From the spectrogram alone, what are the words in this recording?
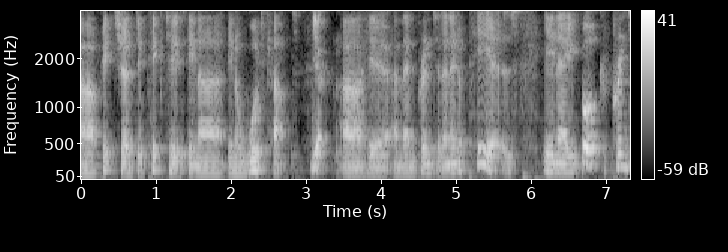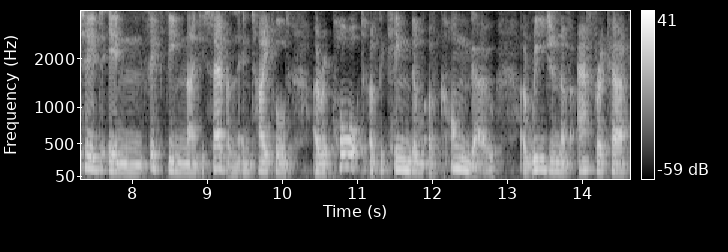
uh, picture depicted in a in a woodcut Yep. uh, here and then printed, and it appears in a book printed in 1597 entitled "A Report of the Kingdom of Congo, a region of Africa."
